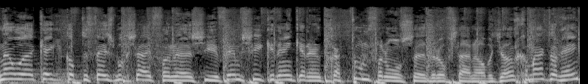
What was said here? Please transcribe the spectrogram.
Nou, eh, keek ik op de Facebook-site van eh, CFM... zie ik in één keer een cartoon van ons eh, erop staan, Albert-Jan. Gemaakt door Henk,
